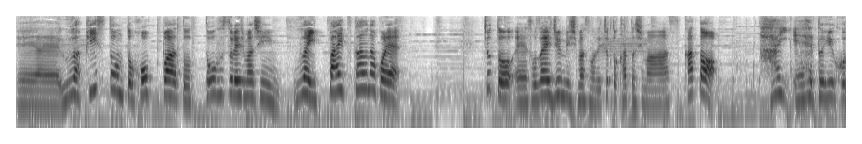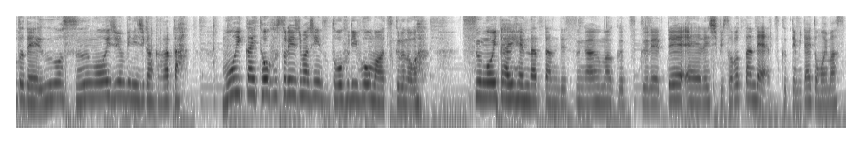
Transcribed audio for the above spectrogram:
えー、うわ、ピストンとホッパーと豆腐ストレージマシン。うわ、いっぱい使うな、これ。ちょっと、えー、素材準備しますので、ちょっとカットします。カットはい、えー、ということで、うお、すごい準備に時間かかった。もう一回豆腐ストレージマシンと豆腐リフォーマー作るのがすごい大変だったんですが、うまく作れて、えー、レシピ揃ったんで作ってみたいと思います。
